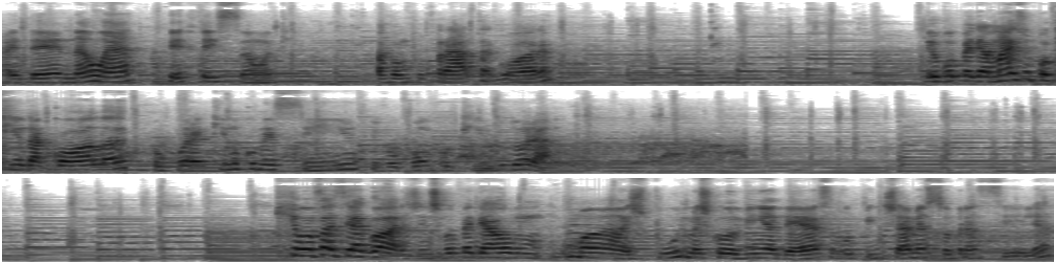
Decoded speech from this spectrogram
A ideia não é perfeição aqui. Vamos pro prata agora. Eu vou pegar mais um pouquinho da cola, vou pôr aqui no comecinho e vou pôr um pouquinho do dourado. Que eu vou fazer agora, gente? Vou pegar um, uma espuma, uma escovinha dessa, vou pintar minha sobrancelha.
